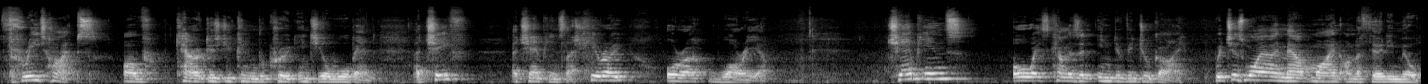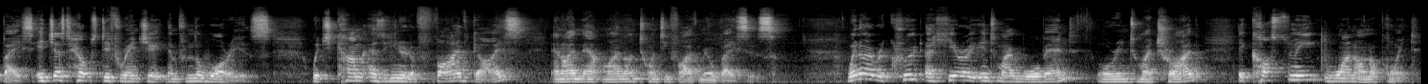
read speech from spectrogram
three types of characters you can recruit into your warband. A chief, a champion slash hero, or a warrior. Champions always come as an individual guy, which is why I mount mine on a 30 mil base. It just helps differentiate them from the warriors, which come as a unit of five guys, and I mount mine on 25 mil bases. When I recruit a hero into my warband or into my tribe, it costs me one honor point.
